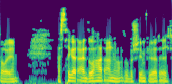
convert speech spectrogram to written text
sorry. Das triggert einen so hart an, wenn man so beschämt wird, echt.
